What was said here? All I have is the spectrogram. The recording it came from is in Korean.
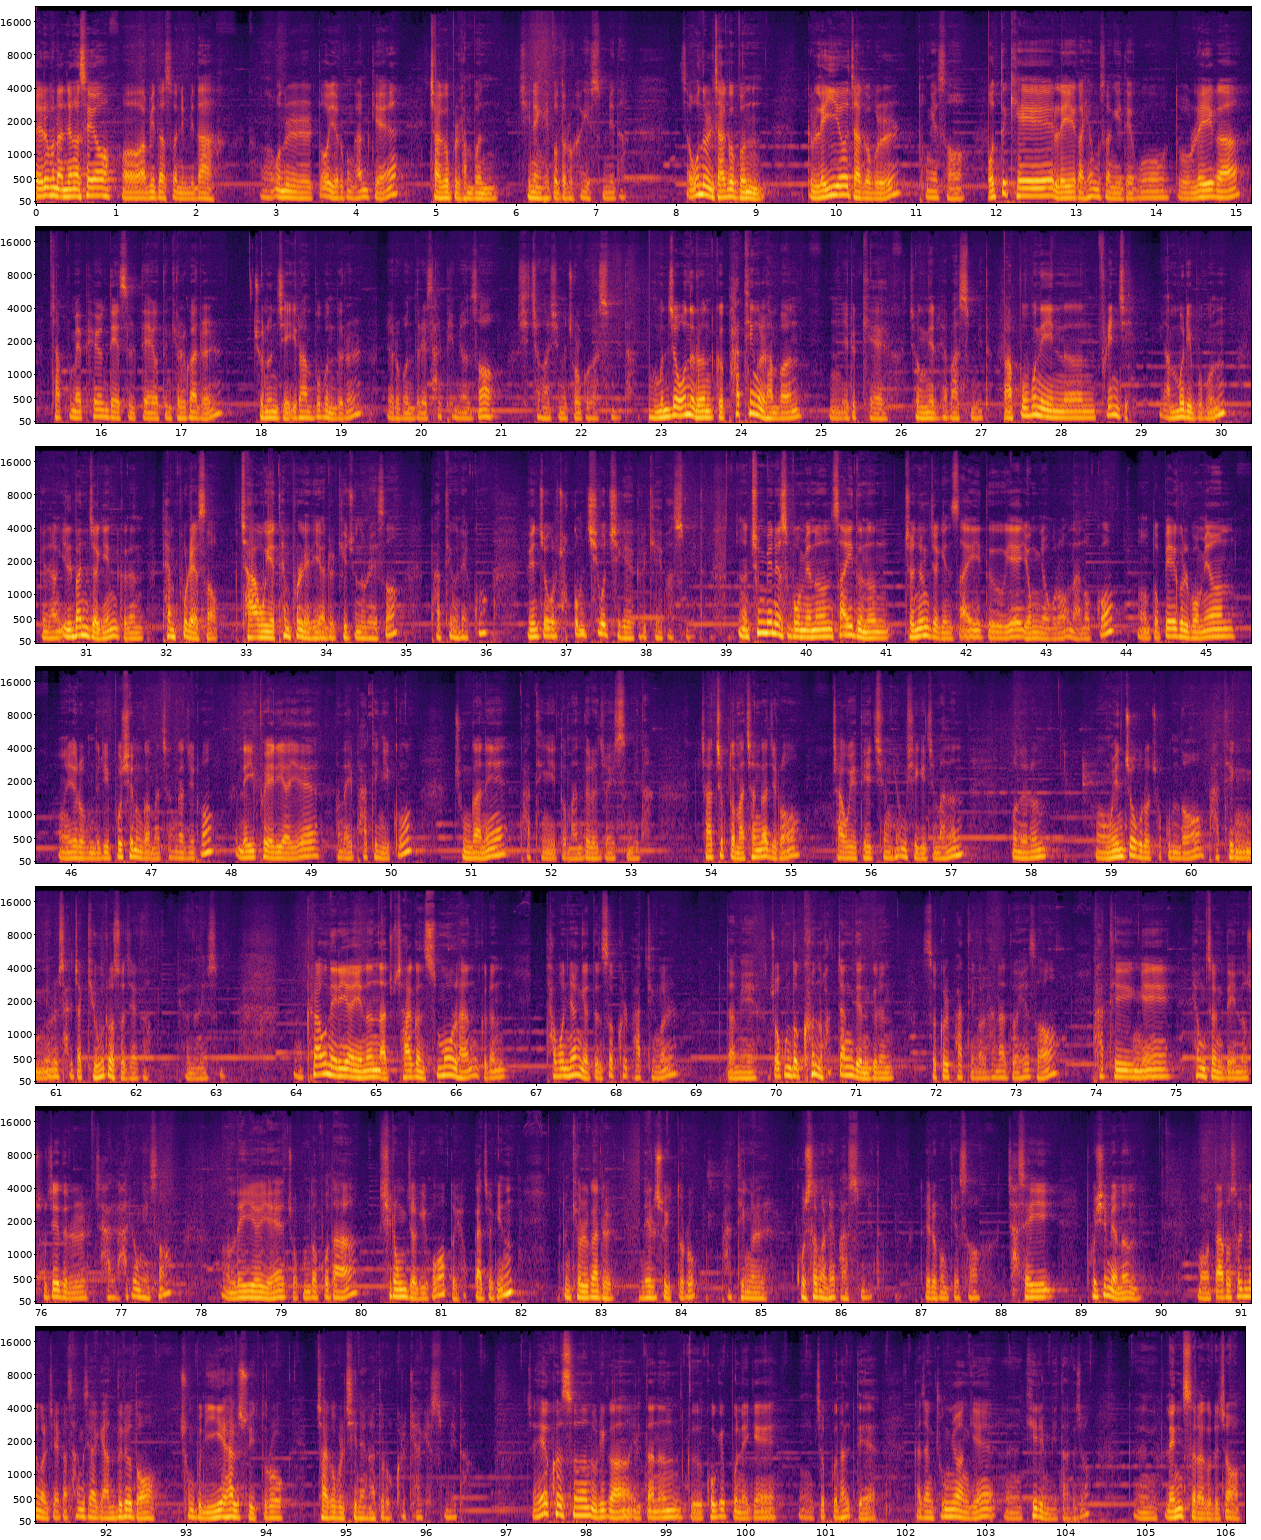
자, 여러분 안녕하세요. 어, 아비다손입니다. 어, 오늘 또 여러분과 함께 작업을 한번 진행해 보도록 하겠습니다. 자, 오늘 작업은 그 레이어 작업을 통해서 어떻게 레이어가 형성이 되고 또 레이어가 작품에 표현됐을 때 어떤 결과를 주는지 이러한 부분들을 여러분들이 살피면서 시청하시면 좋을 것 같습니다. 먼저 오늘은 그 파팅을 한번 음, 이렇게 정리를 해봤습니다. 앞부분에 있는 프린지, 앞머리 부분, 그냥 일반적인 그런 템플에서 좌우의 템플 에리아를 기준으로 해서 파팅을 했고, 왼쪽으로 조금 치고치게 그렇게 해봤습니다. 어, 측면에서 보면은 사이드는 전형적인 사이드의 영역으로 나눴고, 어, 또 백을 보면 어, 여러분들이 보시는 것과 마찬가지로 네이프 에리아에 하나의 파팅이 있고, 중간에 파팅이 또 만들어져 있습니다. 좌측도 마찬가지로 좌우의 대칭 형식이지만은 오늘은 어, 왼쪽으로 조금 더 파팅을 살짝 기울여서 제가 표현을 했습니다. 어, 크라운 에리아에는 아주 작은 스몰한 그런 타원형의 어떤 서클 파팅을 그다음에 조금 더 큰 확장된 그런 서클 파팅을 하나 더 해서 파팅에 형성되어 있는 소재들을 잘 활용해서 어, 레이어에 조금 더 보다 실용적이고 또 효과적인 그런 결과를 낼 수 있도록 파팅을 구성을 해 봤습니다. 여러분께서 자세히 보시면은 뭐 따로 설명을 제가 상세하게 안 드려도 충분히 이해할 수 있도록 작업을 진행하도록 그렇게 하겠습니다. 자, 헤어컷은 우리가 일단은 그 고객분에게 어, 접근할 때 가장 중요한 게 어, 길입니다. 그죠? 그 랭스라 그러죠.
